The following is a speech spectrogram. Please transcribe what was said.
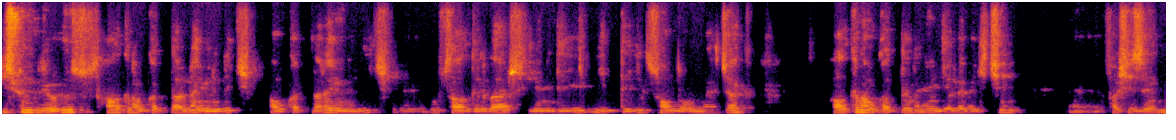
Biz şunu biliyoruz, halkın avukatlarına yönelik, avukatlara yönelik e, bu saldırılar yeni değil, ilk değil, son da olmayacak. Halkın avukatlığını engellemek için e, faşizm,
